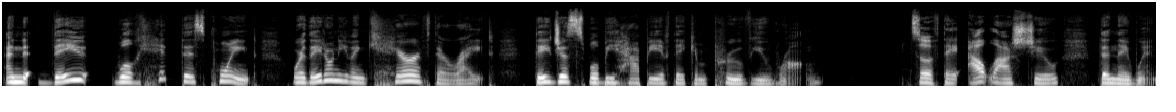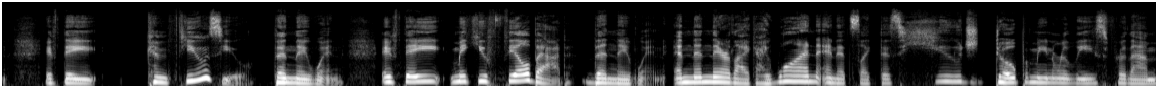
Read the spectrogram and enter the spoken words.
And they will hit this point where they don't even care if they're right. They just will be happy if they can prove you wrong. So if they outlast you, then they win. If they confuse you, then they win. If they make you feel bad, then they win. And then they're like, I won. And it's like this huge dopamine release for them.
